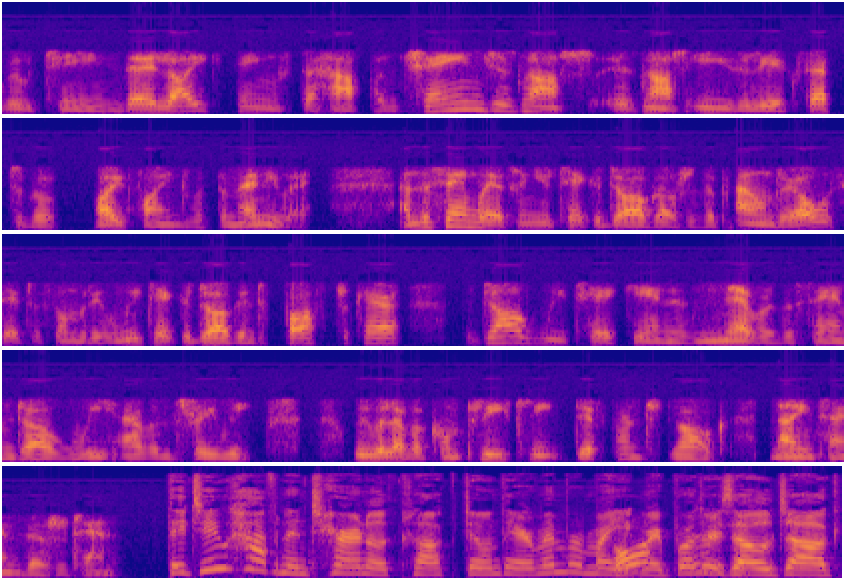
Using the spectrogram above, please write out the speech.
routine. They like things to happen. Change is not is not easily acceptable. I find with them anyway. And the same way as when you take a dog out of the pound, I always say to somebody when we take a dog into foster care, the dog we take in is never the same dog we have in three weeks. We will have a completely different dog nine times out of ten. They do have an internal clock, don't they? I remember my, oh, my brother's old dog.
